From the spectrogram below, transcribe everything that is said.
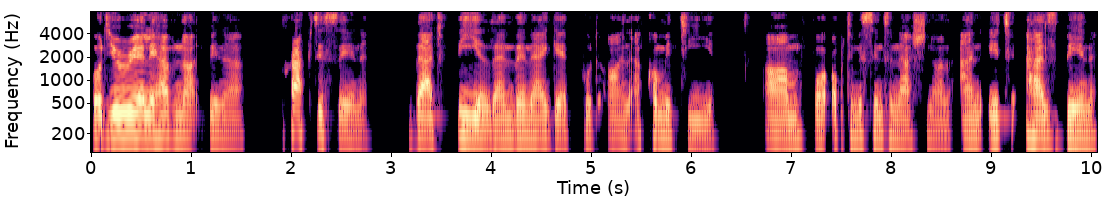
but you really have not been a practicing that field. And then I get put on a committee um, for Optimist International, and it has been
